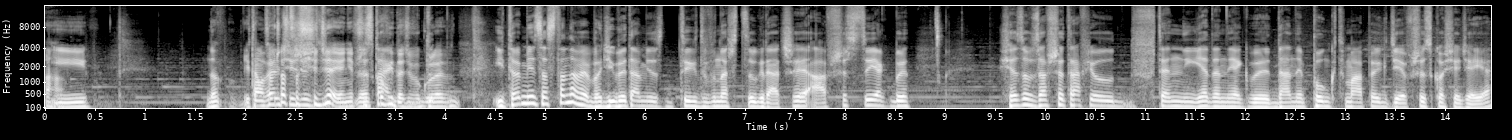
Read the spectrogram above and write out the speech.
Aha. i no, I tam cały czas coś się dzieje, nie wszystko tak, widać w ogóle. I to mnie zastanawia, bo niby tam jest tych 12 graczy, a wszyscy jakby siedzą, zawsze trafią w ten jeden jakby dany punkt mapy, gdzie wszystko się dzieje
